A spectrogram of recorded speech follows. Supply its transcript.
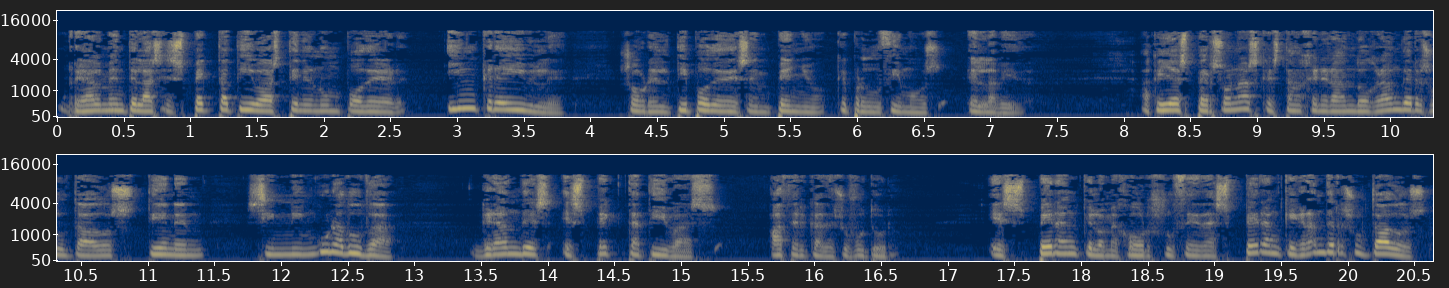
Realmente las expectativas tienen un poder increíble sobre el tipo de desempeño que producimos en la vida. Aquellas personas que están generando grandes resultados tienen, sin ninguna duda, grandes expectativas acerca de su futuro esperan que lo mejor suceda, esperan que grandes resultados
